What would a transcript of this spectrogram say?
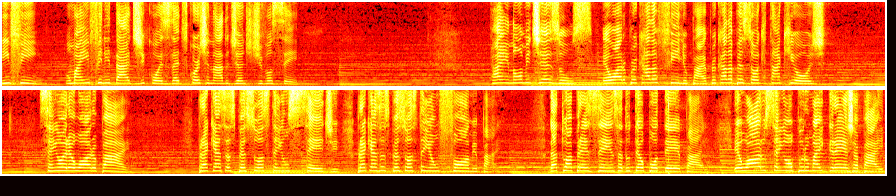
enfim, uma infinidade de coisas é descortinado diante de você. Pai, em nome de Jesus, eu oro por cada filho, Pai, por cada pessoa que está aqui hoje. Senhor, eu oro, Pai, para que essas pessoas tenham sede, para que essas pessoas tenham fome, Pai, da tua presença, do teu poder, Pai. Eu oro, Senhor, por uma igreja, Pai,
